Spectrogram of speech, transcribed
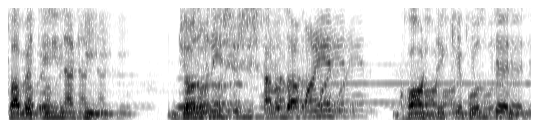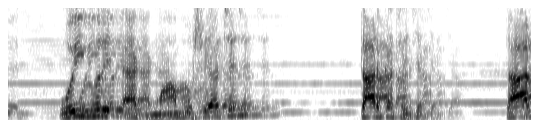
তবে তিনি নাকি জননী শ্রী সারদা মায়ের ঘর দেখে বলতেন, ওই ঘরে এক মা বসে আছেন, তার কাছে যা। তার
